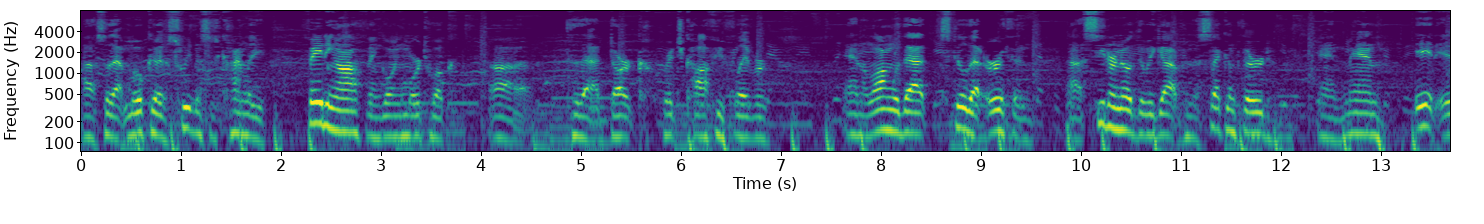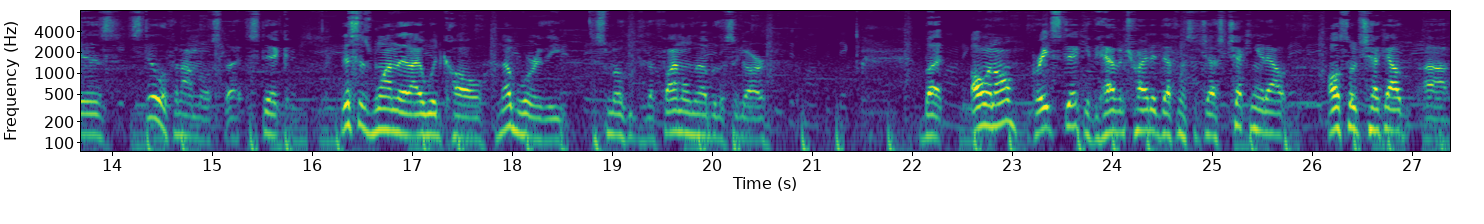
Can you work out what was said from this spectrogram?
Uh, so that mocha sweetness is kindly fading off and going more to a uh, to that dark, rich coffee flavor and along with that, still that earth and uh, cedar note that we got from the second third. And man, it is still a phenomenal st- stick. This is one that I would call nub worthy to smoke it to the final nub of the cigar. But all in all, great stick. If you haven't tried it, definitely suggest checking it out. Also, check out, uh,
